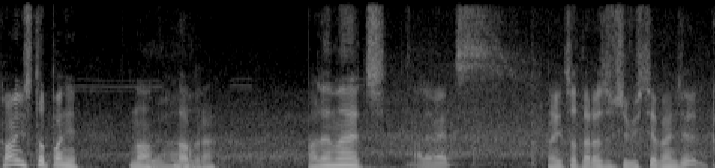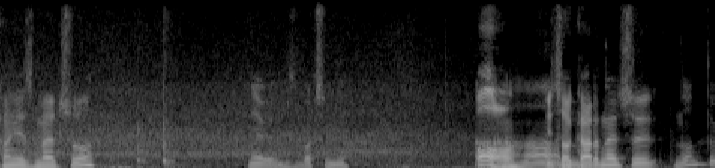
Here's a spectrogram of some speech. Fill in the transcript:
Kończ to panie. No, Ja. dobra. Ale mecz. Ale mecz... No i co teraz rzeczywiście będzie? Koniec meczu. Nie wiem, zobaczymy. O! Aha, I co, karne czy... No do...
